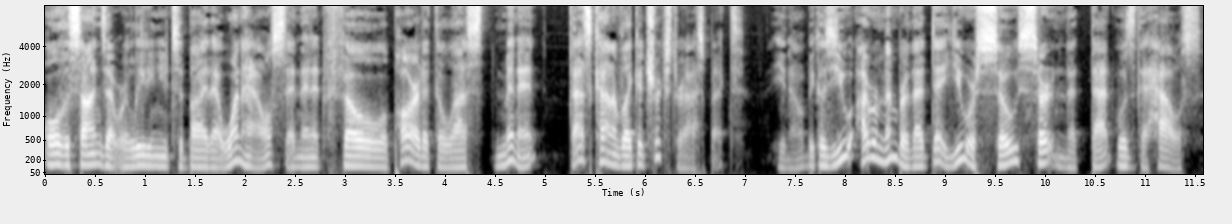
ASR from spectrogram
all the signs that were leading you to buy that one house, and then it fell apart at the last minute that's kind of like a trickster aspect, you know, because you, I remember that day, you were so certain that that was the house.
